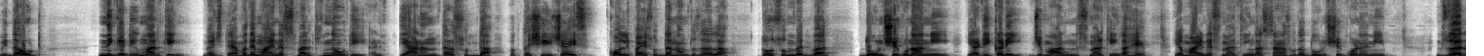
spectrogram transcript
विदाऊट निगेटिव्ह मार्किंग म्हणजे त्यामध्ये मायनस मार्किंग नव्हती. आणि त्यानंतर सुद्धा फक्त शेहेचाळीस क्वालिफाय सुद्धा नव्हता झाला. तोच उमेदवार दोनशे गुणांनी या ठिकाणी जे मायनस मार्किंग आहे या मायनस मार्किंग असताना सुद्धा दोनशे गुणांनी जर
